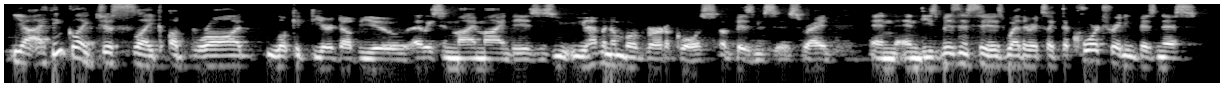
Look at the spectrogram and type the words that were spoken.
Yeah, I think like just like a broad look at DRW, at least in my mind, is is you, you have a number of verticals of businesses, right? And and these businesses, whether it's like the core trading business,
